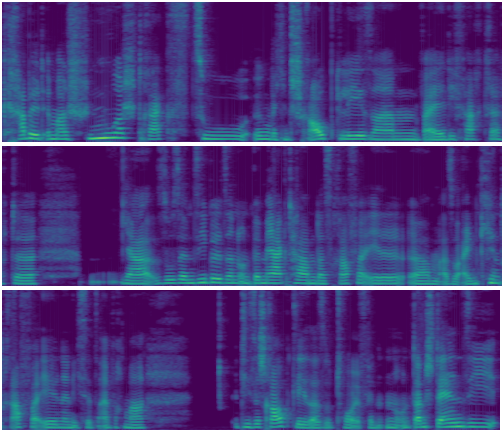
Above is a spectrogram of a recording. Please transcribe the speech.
krabbelt immer schnurstracks zu irgendwelchen Schraubgläsern, weil die Fachkräfte ja so sensibel sind und bemerkt haben, dass Raphael, ähm, also ein Kind Raphael, nenne ich es jetzt einfach mal, diese Schraubgläser so toll finden. Und dann stellen sie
